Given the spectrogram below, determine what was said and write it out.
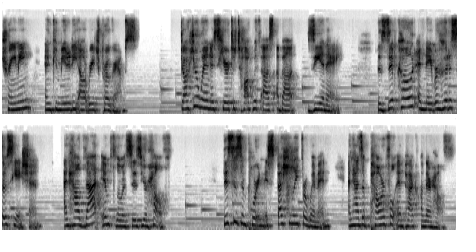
training, and community outreach programs. Dr. Winn is here to talk with us about ZNA, the Zip Code and Neighborhood Association, and how that influences your health this is important, especially for women, and has a powerful impact on their health.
